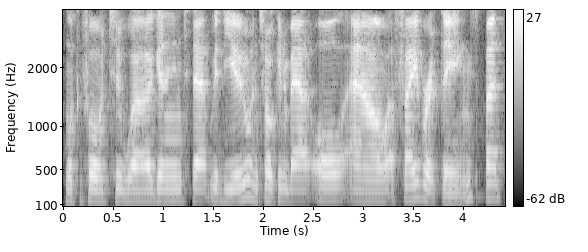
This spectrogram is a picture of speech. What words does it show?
I'm looking forward to uh, getting into that with you and talking about all our favourite things. But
